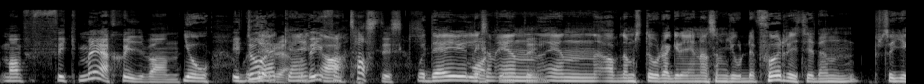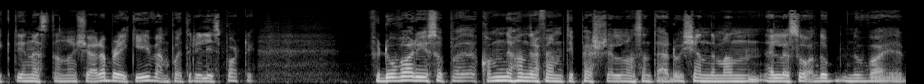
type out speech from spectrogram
man fick med skivan Jo, i och det dörren? kan- och det är ju ja. fantastiskt. Och det är ju liksom en, en av de stora grejerna som gjorde förr i tiden så gick det ju nästan att köra break-even på ett releaseparty. För då var det ju så, kom det 150 pers eller något sånt där, då kände man, eller så, då, då, var,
